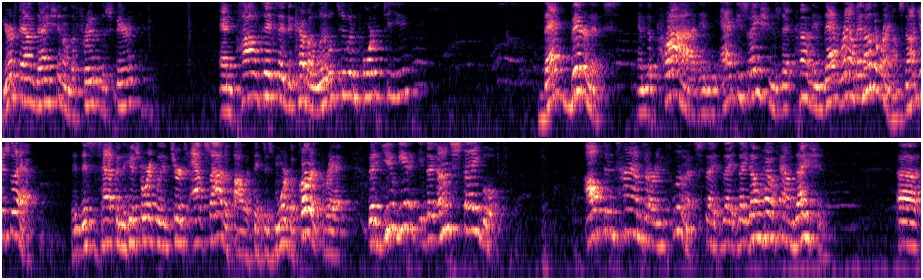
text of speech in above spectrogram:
your foundation on the fruit of the Spirit, and politics have become a little too important to you, that bitterness and the pride and the accusations that come in that realm and other realms, not just that. This has happened historically in the church outside of politics. It's more of a current threat. But you get the unstable oftentimes are influenced. They, they, they don't have a foundation. Uh,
